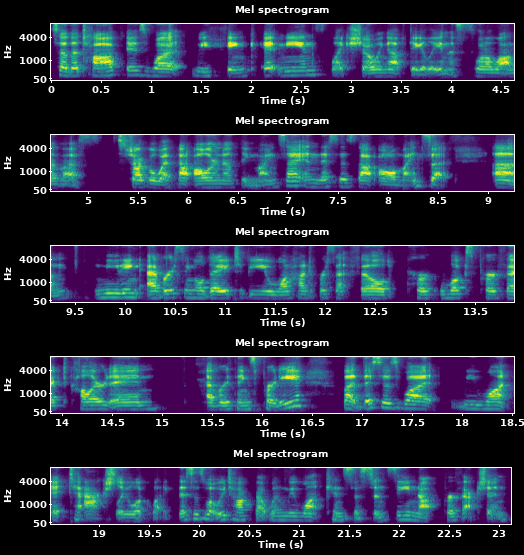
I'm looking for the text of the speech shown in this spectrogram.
So the top is what we think it means, like showing up daily. And this is what a lot of us struggle with that all or nothing mindset. And this is that all mindset. Um, needing every single day to be 100% filled, per- looks perfect, colored in, everything's pretty. But this is what we want it to actually look like. This is what we talk about when we want consistency, not perfection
